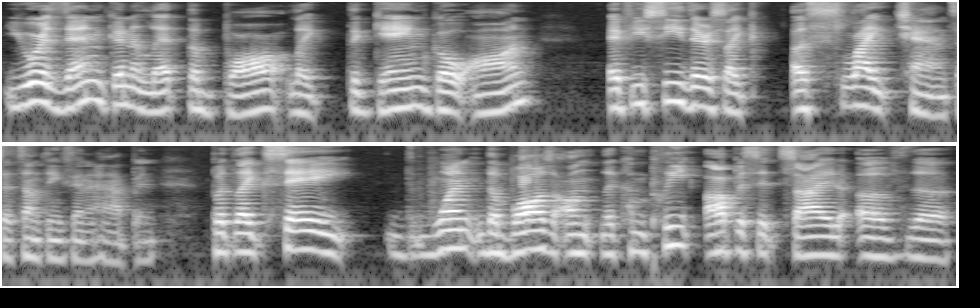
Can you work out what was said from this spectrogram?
you are then gonna let the ball like the game go on if you see there's like a slight chance that something's gonna happen but like say one the ball's on the complete opposite side of the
